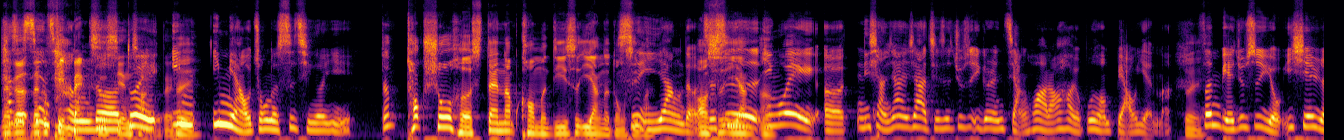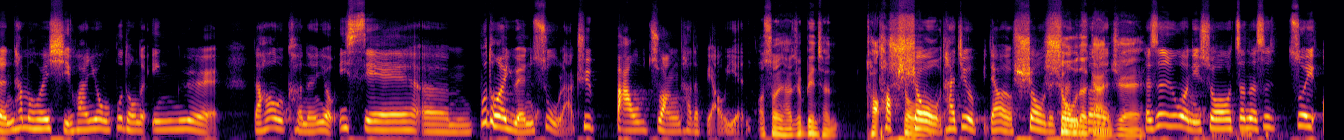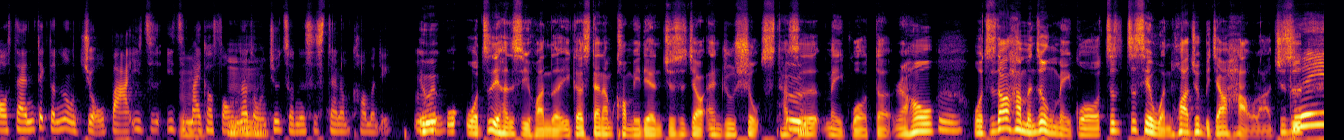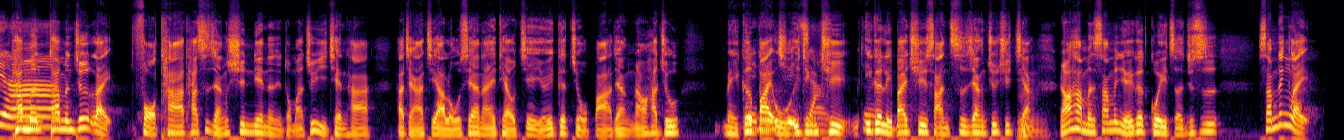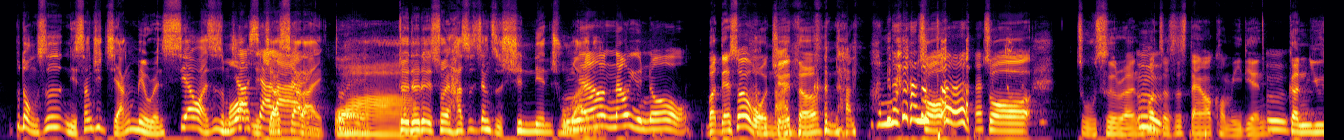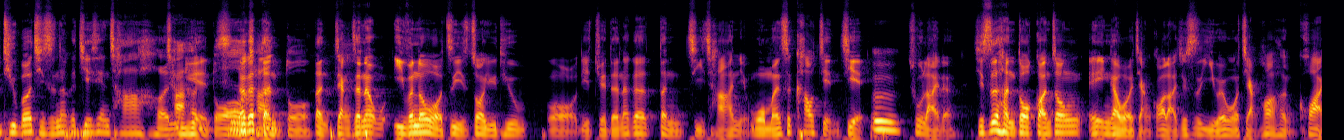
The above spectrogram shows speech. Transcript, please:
它是现场的，对，一一秒钟的事情而已。但 talk show 和 stand up comedy 是一样的东西吗？是一样的，哦、只是因为呃，你想象一下，其实就是一个人讲话，然后还有不同表演嘛。对，分别就是有一些人他们会喜欢用不同的音乐，然后可能有一些嗯、呃、不同的元素啦，去包装他的表演。哦，所以他就变成。Talk show，它就有比较有 show 的 show 的感觉。可是如果你说真的是最 authentic 的那种酒吧，一支一支麦克风那种，就真的是 stand up comedy。因为我我自己很喜欢的一个 stand up comedian 就是叫 Andrew Schultz，他是美国的。然后我知道他们这种美国这这些文化就比较好啦，就是他们他们就来 for 他，他是怎样训练的，你懂吗？就以前他他讲他家楼下哪一条街有一个酒吧这样，然后他就。每个拜五已经去，一个礼拜去三次，这样就去讲。然后他们上面有一个规则，就是 something like 不懂是你上去讲没有人笑还是什么，你就要下来。哇，对对对，所以他是这样子训练出来的。然后 now you know，but that's why 我觉得很难很难。做做主持人或者是 stand up comedian，跟 YouTuber 其实那个界限差很远，那个等多等讲真的，even though 我自己做 YouTube。我也觉得那个等级差很远，我们是靠简介嗯出来的。嗯、其实很多观众诶，应该我讲过了，就是以为我讲话很快，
